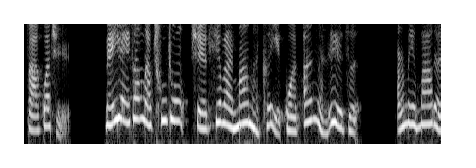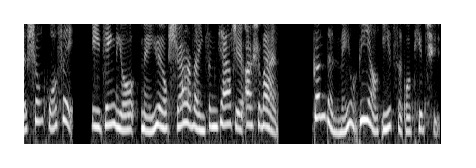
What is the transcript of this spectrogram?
法官指，梅艳芳的初衷是希望妈妈可以过安稳日子，而梅妈的生活费已经由每月十二万增加至二十万，根本没有必要以此过提取。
